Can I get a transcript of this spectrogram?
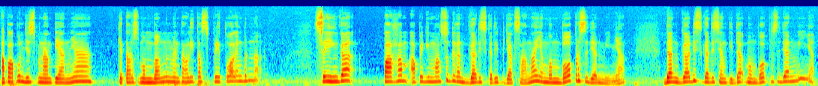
Apa pun jenis penantiannya, kita harus membangun mentalitas spiritual yang benar. Sehingga paham apa yang dimaksud dengan gadis-gadis bijaksana yang membawa persediaan minyak dan gadis-gadis yang tidak membawa persediaan minyak.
